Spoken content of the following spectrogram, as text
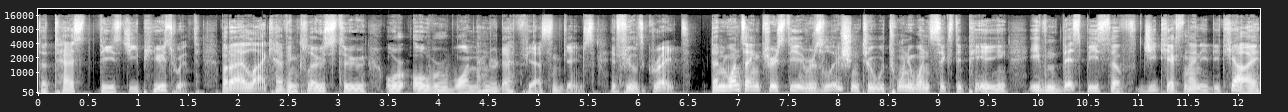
to test these GPUs with, but I like having close to or over 100 FPS in games. It feels great. Then once I increased the resolution to 2160p, even this beast of GTX 980 Ti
